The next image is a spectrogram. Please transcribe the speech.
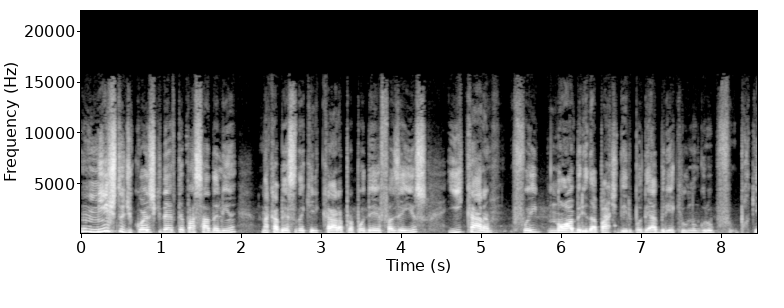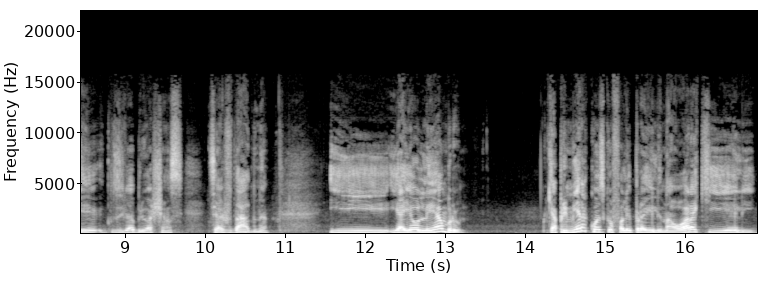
um misto de coisas que deve ter passado ali na cabeça daquele cara para poder fazer isso. E, cara, foi nobre da parte dele poder abrir aquilo no grupo, porque inclusive abriu a chance de ser ajudado, né? E, e aí eu lembro que a primeira coisa que eu falei para ele na hora que ele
